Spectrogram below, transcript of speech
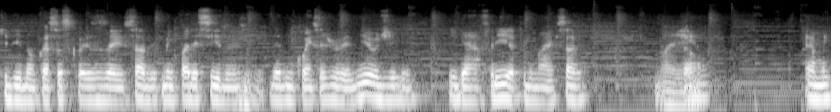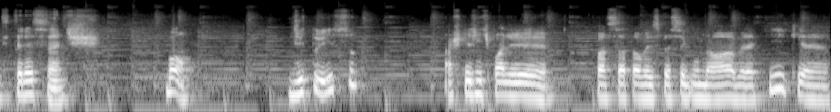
que lidam com essas coisas aí, sabe? Bem parecidas, de delinquência juvenil, de, de Guerra Fria e tudo mais, sabe? Imagina. Então, é muito interessante. Bom, dito isso, acho que a gente pode passar talvez para a segunda obra aqui, que é,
